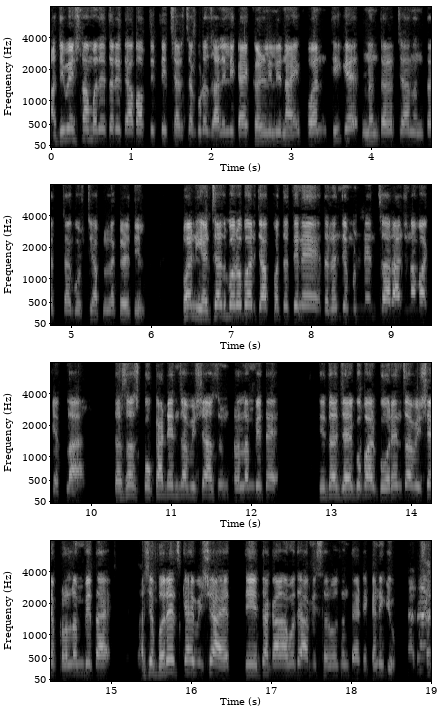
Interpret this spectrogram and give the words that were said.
अधिवेशनामध्ये तरी त्या बाबतीतली चर्चा कुठं झालेली काय कळलेली नाही. पण ठीक आहे नंतरच्या नंतरच्या गोष्टी आपल्याला कळतील. पण याच्याच बरोबर ज्या पद्धतीने धनंजय मुंडेंचा राजीनामा घेतला तसंच कोकाटेंचा विषय असून प्रलंबित आहे. तिथं जयगोपाल गोरेंचा विषय प्रलंबित आहे. असे बरेच काही विषय आहेत ते येत्या काळामध्ये आम्ही सर्वजण त्या ठिकाणी घेऊ. दादा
